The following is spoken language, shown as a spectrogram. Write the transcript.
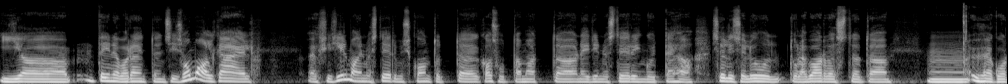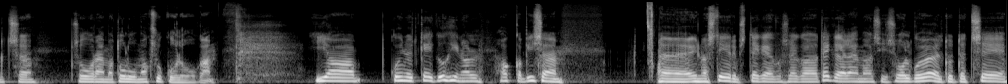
ja teine variant on siis omal käel ehk siis ilma investeerimiskontot äh, kasutamata neid investeeringuid teha, sellisel juhul tuleb arvestada mm, ühekordse suurema tulumaksukuluga. ja kui nüüd keegi õhinal hakkab ise äh, investeerimistegevusega tegelema, siis olgu öeldud, et see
